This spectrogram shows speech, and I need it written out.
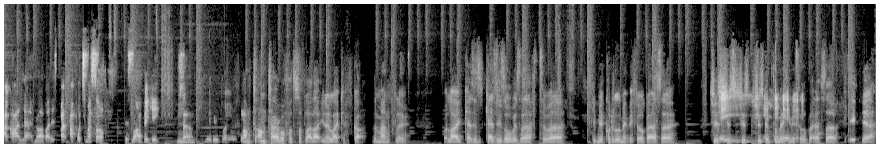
I can't let her know about this. But I thought to myself, it's not a biggie, so Mm. it is what it is. Yeah. I'm, t- I'm terrible for stuff like that. You know, like if I've got the man flu, but like Kez is, Kez is always there to uh, give me a cuddle and make me feel better. So she's she's, she's she's good for making me feel better. So yeah,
